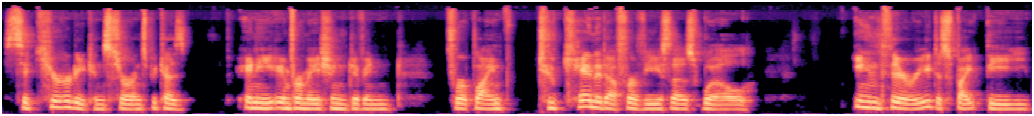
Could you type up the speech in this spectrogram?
security concerns because any information given for applying to Canada for visas will, in theory, despite the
